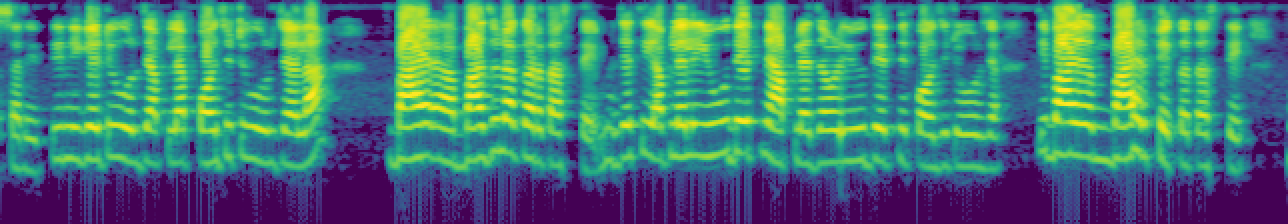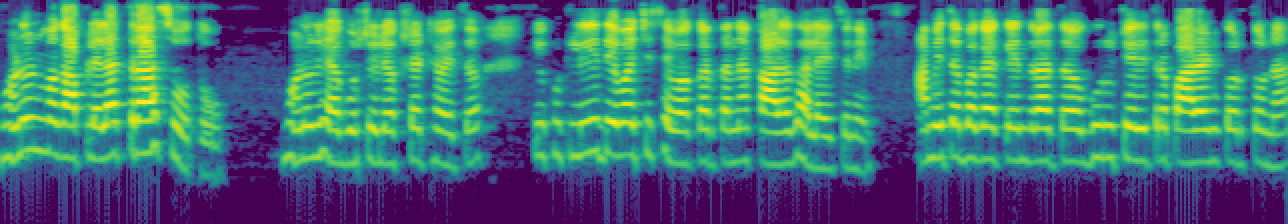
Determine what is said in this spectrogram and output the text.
सॉरी ती निगेटिव्ह ऊर्जा आपल्या पॉझिटिव्ह ऊर्जाला बाय बाजूला करत असते. म्हणजे ती आपल्याला येऊ देत नाही आपल्याजवळ येऊ देत नाही पॉझिटिव्ह ऊर्जा. ती बाहेर बाहेर फेकत असते. म्हणून मग आपल्याला त्रास होतो. म्हणून ह्या गोष्टी लक्षात ठेवायचं की कुठलीही देवाची सेवा करताना काळं घालायचं नाही. आम्ही तर बघा केंद्रात गुरुचरित्र पारायण करतो ना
